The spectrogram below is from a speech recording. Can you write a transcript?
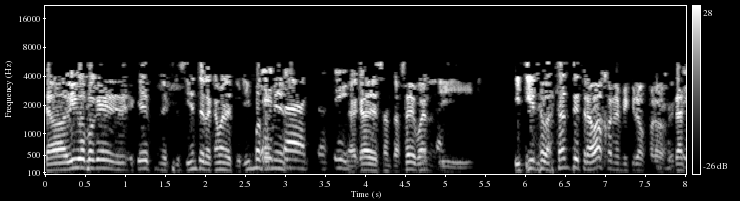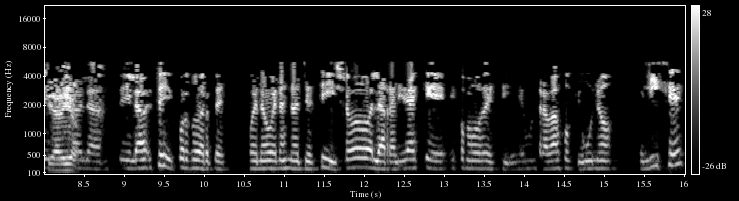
No, digo porque es el presidente de la Cámara de Turismo también. Exacto, sí. Acá de Santa Fe, bueno, y, y tiene bastante trabajo en el micrófono, gracias a Dios. Sí, sí, por suerte. Bueno, buenas noches. Sí, yo la realidad es que es como vos decís, es un trabajo que uno elige,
